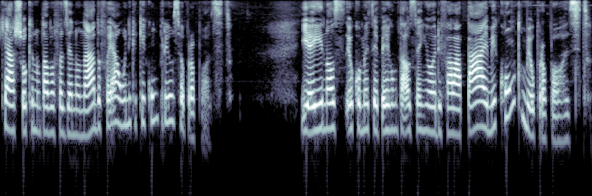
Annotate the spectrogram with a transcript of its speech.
que achou que não estava fazendo nada foi a única que cumpriu o seu propósito. E aí nós, eu comecei a perguntar ao Senhor e falar: Pai, me conta o meu propósito.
